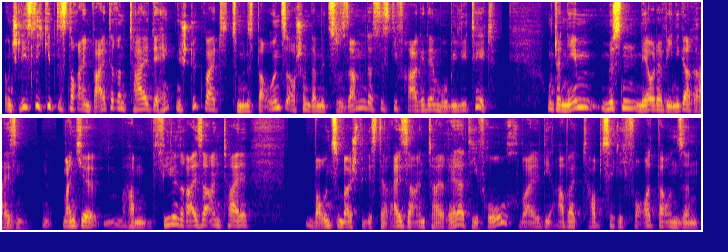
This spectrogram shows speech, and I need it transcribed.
Und schließlich gibt es noch einen weiteren Teil, der hängt ein Stück weit, zumindest bei uns auch schon damit zusammen, das ist die Frage der Mobilität. Unternehmen müssen mehr oder weniger reisen. Manche haben vielen Reiseanteil. Bei uns zum Beispiel ist der Reiseanteil relativ hoch, weil die Arbeit hauptsächlich vor Ort bei unseren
